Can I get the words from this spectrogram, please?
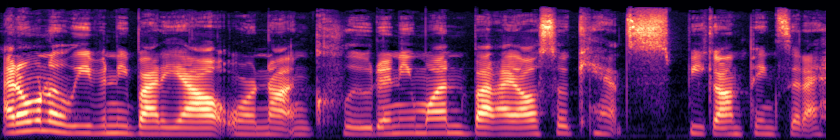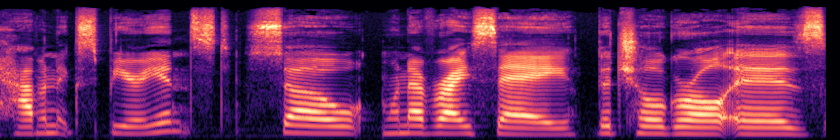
I don't want to leave anybody out or not include anyone, but I also can't speak on things that I haven't experienced. So whenever I say the chill girl is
